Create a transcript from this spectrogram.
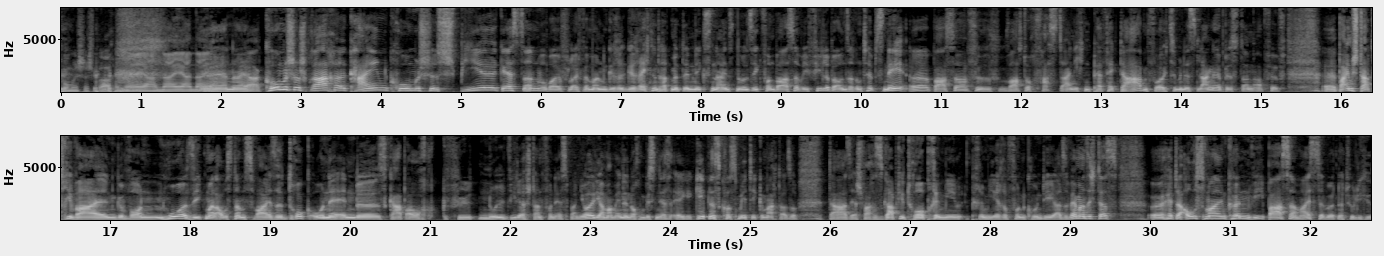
Komische Sprache. Naja, naja, naja. Naja, naja. Komische Sprache, kein komisches Spiel gestern, wobei vielleicht, wenn man ger- gerechnet hat mit dem nächsten 1-0-Sieg von Barca, wie viele bei unseren Tipps. Nee, äh, Barca war es doch fast eigentlich ein perfekter Abend für euch, zumindest lange, bis dann Abpfiff. Äh, beim Stadtrivalen gewonnen, ein hoher Sieg mal ausnahmsweise, Druck ohne Ende. Es gab auch gefühlt null Widerstand von Espanyol. Die haben am Ende noch ein bisschen äh, Ergebniskosmetik gemacht, also da sehr schwach. Es gab die Torpremiere Premiere von Condé. Also wenn man sich das äh, hätte ausmalen können, wie Barca Meister wird, natürlich wäre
